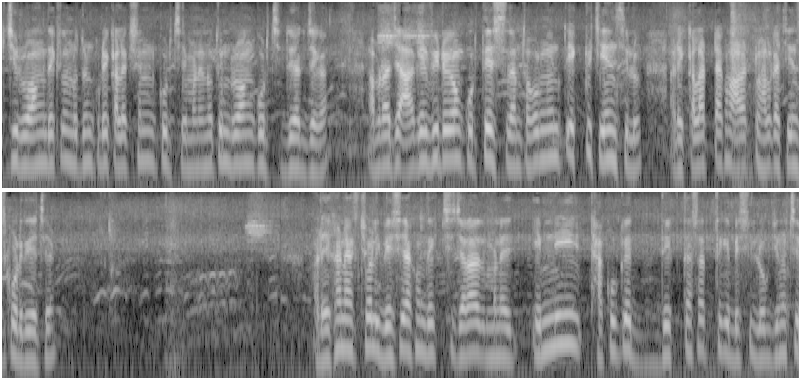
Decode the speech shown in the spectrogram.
কিছু রং দেখলাম, নতুন করে কালেকশন করছে মানে নতুন রং করছে দু এক জায়গা আমরা যে আগের ভিডিও করতে এসেছিলাম, তখন কিন্তু একটু চেঞ্জ ছিল। আর এই কালারটা এখন আর একটু হালকা চেঞ্জ করে দিয়েছে। আর এখানে অ্যাকচুয়ালি বেশি এখন দেখছি যারা মানে এমনি ঠাকুরকে দেখতে আসার থেকে বেশি লোকজন হচ্ছে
